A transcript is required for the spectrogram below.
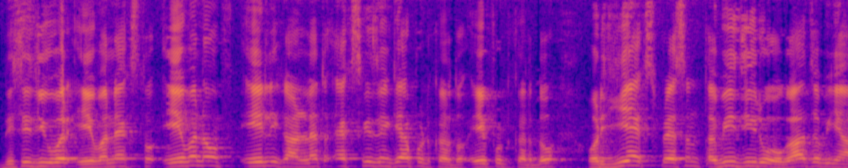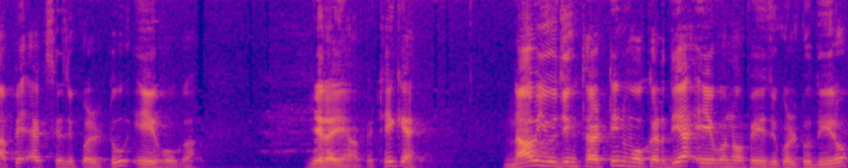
This is your a one x तो ए वन ऑफ़ ए निकालना है तो एक्स की जगह क्या पुट कर दो? ए पुट कर दो, और ये एक्सप्रेशन तभी ज़ीरो होगा जब यहाँ पे x is equal to a होगा। ये रहा यहाँ पे, ठीक है? नाउ यूजिंग 13 वो कर दिया a1 of a is equal to zero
